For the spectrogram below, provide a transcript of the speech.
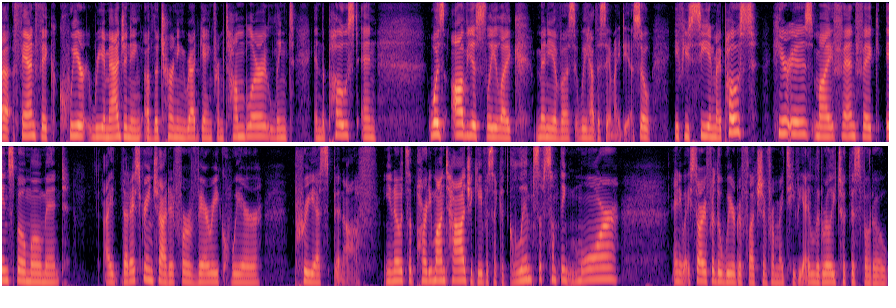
uh, fanfic queer reimagining of the Turning Red gang from Tumblr linked in the post and was obviously like many of us, we had the same idea. So if you see in my post, here is my fanfic inspo moment I, that I screenshotted for a very queer Priya spinoff. You know, it's a party montage. It gave us like a glimpse of something more. Anyway, sorry for the weird reflection from my TV. I literally took this photo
